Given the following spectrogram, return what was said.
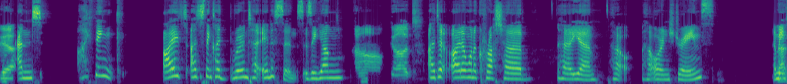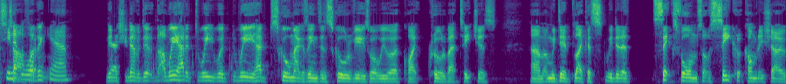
Yeah. And I think I I just think I ruined her innocence as a young. Oh God. I don't I don't want to crush her her yeah her her orange dreams. I mean, That's she tough. never. I think- yeah. Yeah, she never did. We had a, we would we had school magazines and school reviews where we were quite cruel about teachers, um, and we did like a we did a six form sort of secret comedy show,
